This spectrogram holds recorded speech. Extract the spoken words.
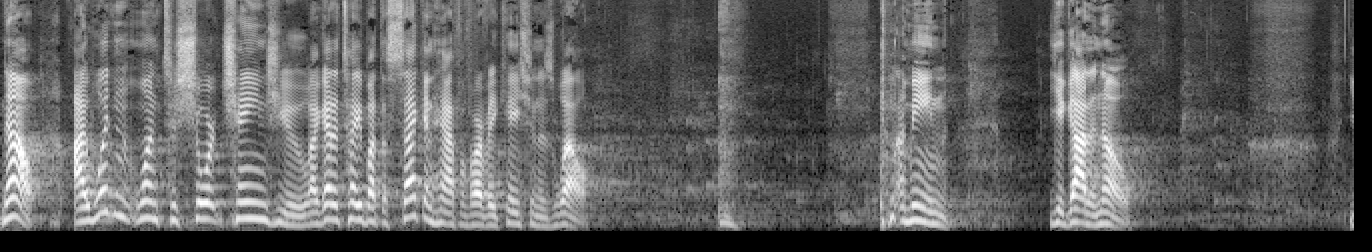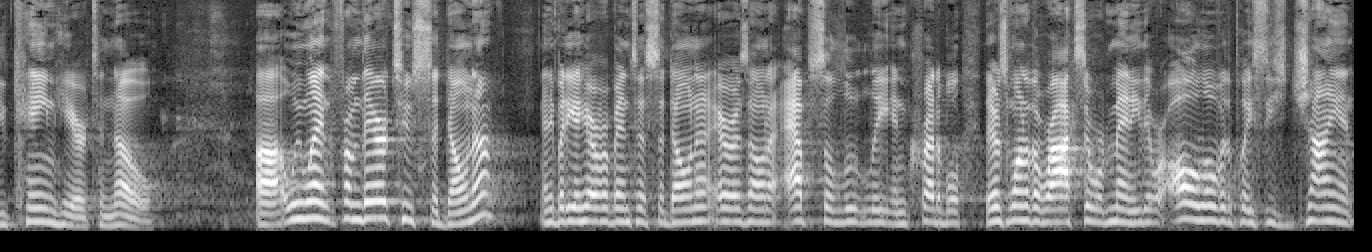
Now, I wouldn't want to shortchange you. I got to tell you about the second half of our vacation as well. I mean, you got to know. You came here to know. Uh, we went from there to Sedona. Anybody here ever been to Sedona, Arizona? Absolutely incredible. There's one of the rocks. There were many. They were all over the place. These giant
